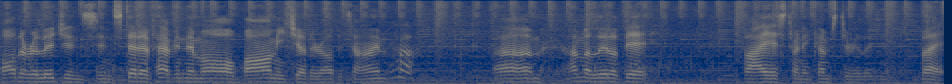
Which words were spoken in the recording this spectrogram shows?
all the religions instead of having them all bomb each other all the time. Um, I'm a little bit biased when it comes to religion, but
